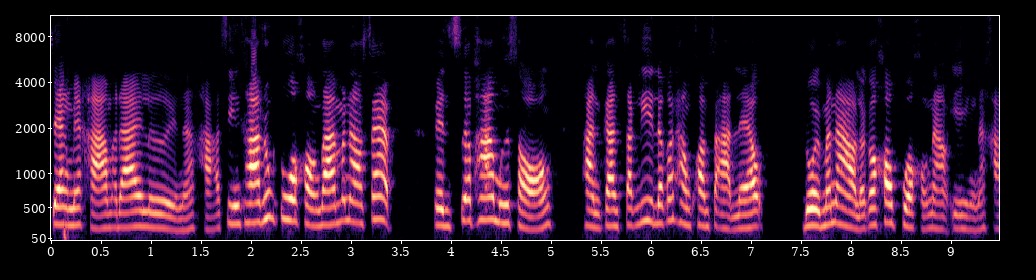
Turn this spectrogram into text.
แจ้งแม่ค้ามาได้เลยนะคะ สินค้าทุกตัวของร้านมะนาวแซบเป็นเสื้อผ้ามือสองผ่านการซักรีดแล้วก็ทำความสะอาดแล้ว โดยมะนาวแล้วก็ครอบครัวของนาวเองนะคะ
